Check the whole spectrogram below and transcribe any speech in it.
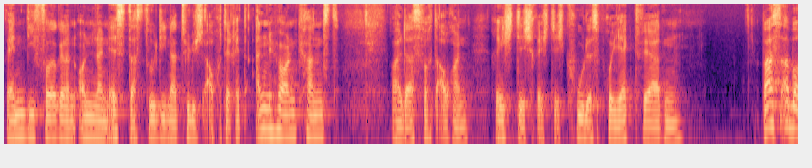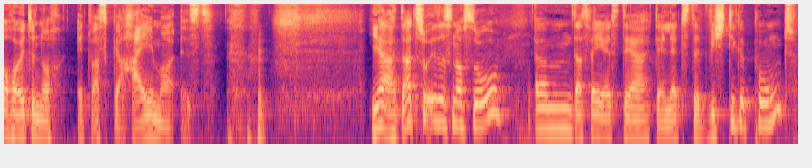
wenn die Folge dann online ist, dass du die natürlich auch direkt anhören kannst, weil das wird auch ein richtig, richtig cooles Projekt werden. Was aber heute noch etwas geheimer ist. Ja, dazu ist es noch so, ähm, das wäre jetzt der, der letzte wichtige Punkt.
